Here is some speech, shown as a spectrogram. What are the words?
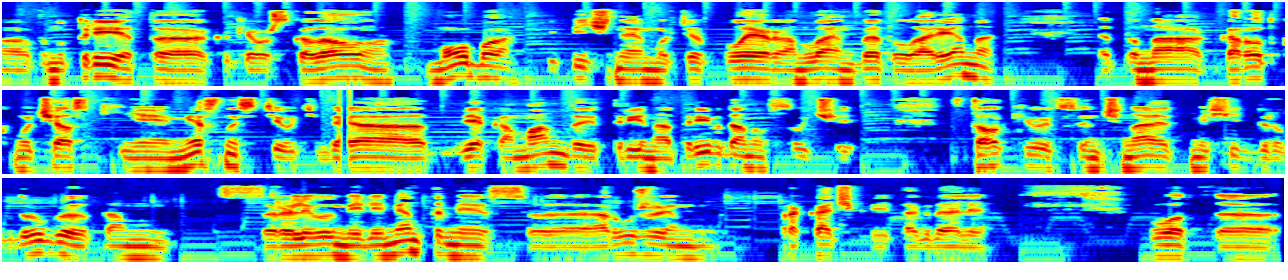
А внутри это, как я уже сказал, моба, типичная мультиплеер онлайн Battle Arena. Это на коротком участке местности у тебя две команды, три на три в данном случае, сталкиваются и начинают месить друг друга там с ролевыми элементами, с оружием, прокачкой и так далее. Вот, э,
